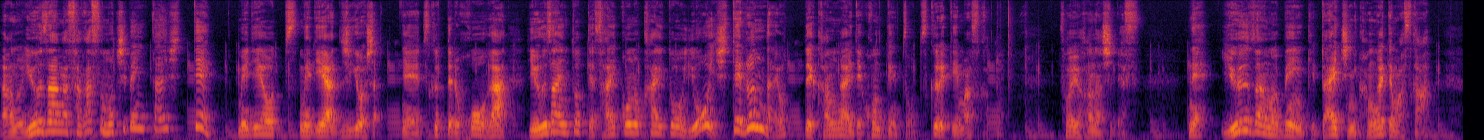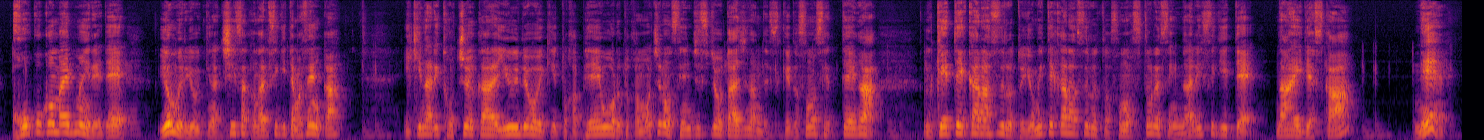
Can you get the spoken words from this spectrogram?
あのユーザーが探すモチベに対してメディアをメディア事業者、えー、作ってる方がユーザーにとって最高の回答を用意してるんだよって考えてコンテンツを作れていますかとそういう話ですねユーザーの便益第一に考えてますか？広告前分入れで読む領域が小さくなりすぎてませんか？いきなり途中から有料域とかペイウォールとかもちろん戦術上大事なんですけどその設定が受け手からすると読み手からするとそのストレスになりすぎてないですか？ねえ。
